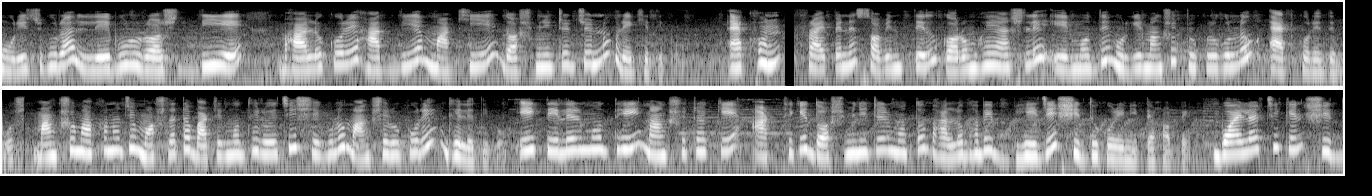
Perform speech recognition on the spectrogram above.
মরিচ গুঁড়া, লেবুর রস দিয়ে ভালো করে হাত দিয়ে মাখিয়ে দশ মিনিটের জন্য রেখে দেব। এখন ফ্রাই প্যানে সবিন তেল গরম হয়ে আসলে এর মধ্যে মুরগির মাংসের টুকরোগুলো অ্যাড করে দেব। মাংস মাখানোর যে মশলাটা বাটির মধ্যে রয়েছে সেগুলো মাংসের উপরে ঢেলে দিব। এই তেলের মধ্যেই মাংসটাকে আট থেকে দশ মিনিটের মতো ভালোভাবে ভেজে সিদ্ধ করে নিতে হবে। ব্রয়লার চিকেন সিদ্ধ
